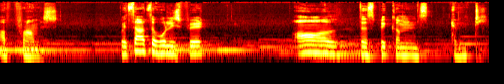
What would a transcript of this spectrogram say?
of promise. Without the Holy Spirit, all this becomes empty.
